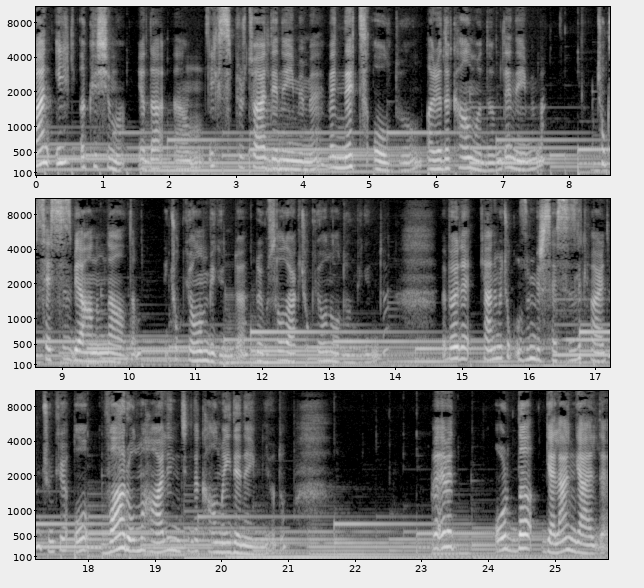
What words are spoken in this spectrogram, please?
Ben ilk akışımı ya da ilk spiritüel deneyimimi ve net olduğum, arada kalmadığım deneyimimi çok sessiz bir anımda aldım çok yoğun bir gündü. Duygusal olarak çok yoğun olduğum. Böyle kendime çok uzun bir sessizlik verdim. Çünkü o var olma halin içinde kalmayı deneyimliyordum. Ve evet orada gelen geldi.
